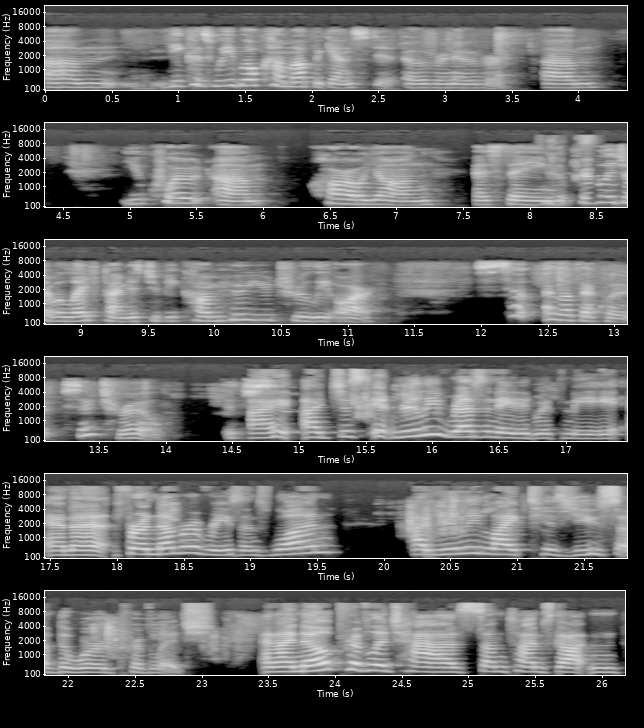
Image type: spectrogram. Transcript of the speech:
um, because we will come up against it over and over. Um, you quote um, Carl Jung as saying, The privilege of a lifetime is to become who you truly are. So I love that quote. So true. It's... I, I just, it really resonated with me. And uh, for a number of reasons. One, I really liked his use of the word privilege. And I know privilege has sometimes gotten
